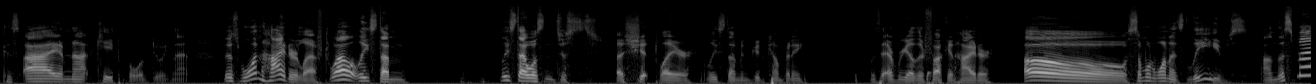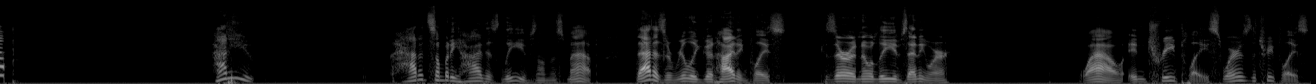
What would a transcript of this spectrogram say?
because I am not capable of doing that. There's one hider left. Well, at least I'm, at least I wasn't just a shit player. At least I'm in good company with every other fucking hider. Oh, someone won his leaves on this map. How do you? How did somebody hide his leaves on this map? That is a really good hiding place because there are no leaves anywhere. Wow, in tree place. Where's the tree place?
